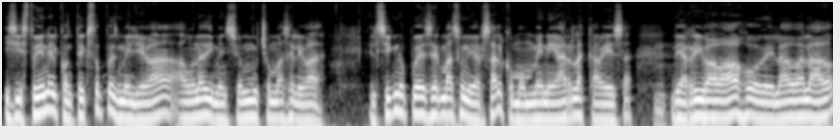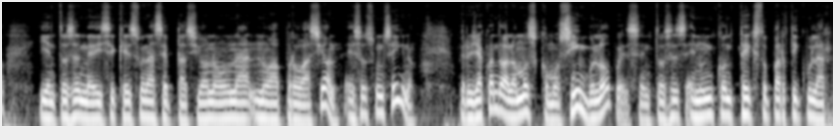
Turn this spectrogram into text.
y si estoy en el contexto, pues me lleva a una dimensión mucho más elevada. El signo puede ser más universal, como menear la cabeza de arriba a abajo o de lado a lado, y entonces me dice que es una aceptación o una no aprobación. Eso es un signo. Pero ya cuando hablamos como símbolo, pues entonces en un contexto particular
